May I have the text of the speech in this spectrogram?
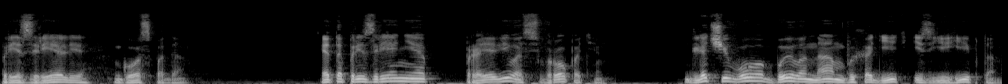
презрели Господа». Это презрение проявилось в ропоте. Для чего было нам выходить из Египта?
